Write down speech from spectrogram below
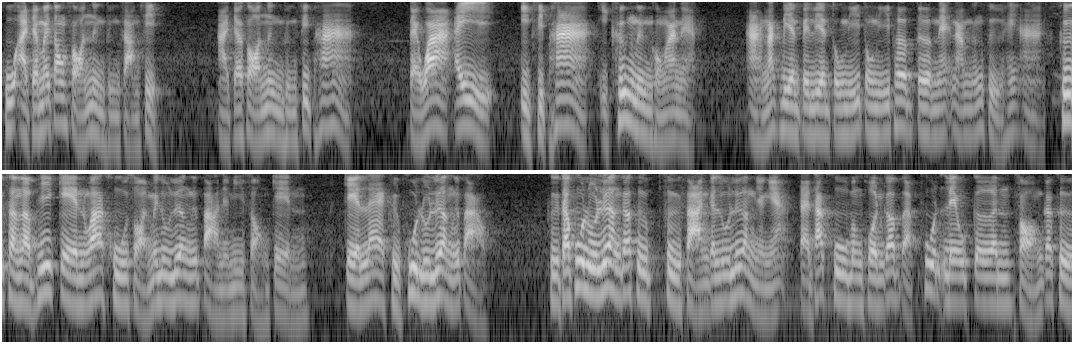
ครูอาจจะไม่ต้องสอน1นถึงสาอาจจะสอน1ถึงสิแต่ว่าไอ้อีก 15 อีกครึ่งหนึ่งของมันเนี่ย อ่านักเรียนไปเรียนตรงนี้ตรงนี้เพิ่มเติมแนะนำหนังสือให้อ่าน คือสำหรับพี่เกณฑ์ว่าครูสอนไม่รู้เรื่องหรือเปล่าเนี่ยมี 2 เกณฑ์ เกณฑ์แรกคือพูดรู้เรื่องหรือเปล่า คือถ้าพูดรู้เรื่องก็คือสื่อสารกันรู้เรื่องอย่างเงี้ย แต่ถ้าครูบางคนก็แบบพูดเร็วเกิน 2 ก็คือ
